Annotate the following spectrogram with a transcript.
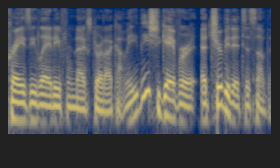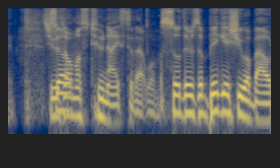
Crazy lady from nextdoor.com. At least you gave her attributed it to something. She was almost too nice to that woman. so there's a big issue about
